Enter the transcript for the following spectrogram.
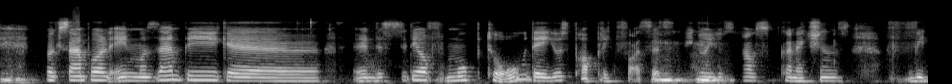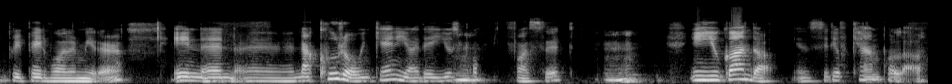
mm, for example in mozambique uh, in the city of Maputo, they use public faucets. Mm, They don't use house connections with prepaid water meter. In uh, Nakuru in Kenya, they use Mm. public faucet. mm, In Uganda, in the city of Kampala,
